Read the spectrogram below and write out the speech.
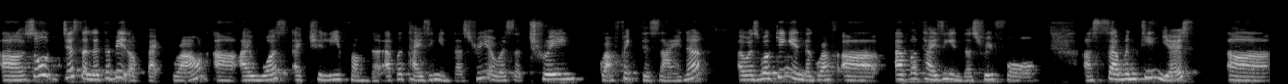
uh, so just a little bit of background. I was actually from the advertising industry, I was a trained graphic designer. I was working in the graph uh, advertising industry for uh, 17 years. Uh,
